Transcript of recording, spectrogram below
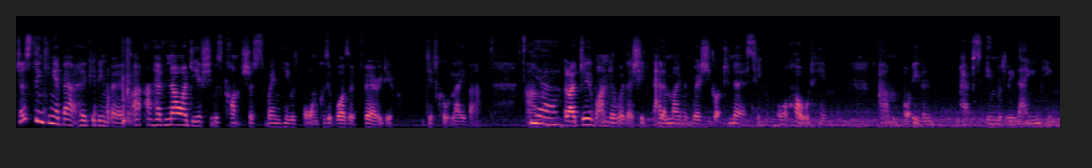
Just thinking about her giving birth, I, I have no idea if she was conscious when he was born because it was a very diff- difficult labour. Um, Yeah. But I do wonder whether she had a moment where she got to nurse him or hold him, um, or even perhaps inwardly name him.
